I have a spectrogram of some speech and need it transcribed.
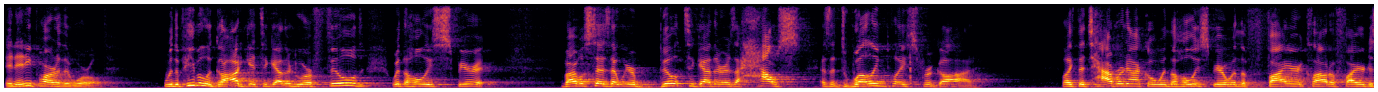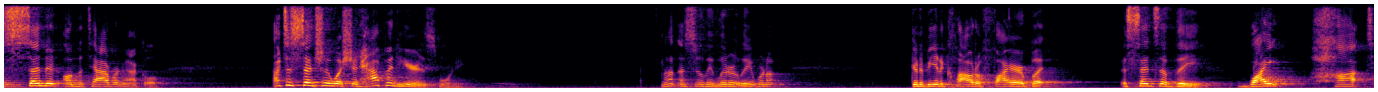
in any part of the world. When the people of God get together who are filled with the Holy Spirit, the Bible says that we are built together as a house, as a dwelling place for God. Like the tabernacle when the Holy Spirit, when the fire, cloud of fire descended on the tabernacle. That's essentially what should happen here this morning. Not necessarily literally, we're not going to be in a cloud of fire, but a sense of the white, hot,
